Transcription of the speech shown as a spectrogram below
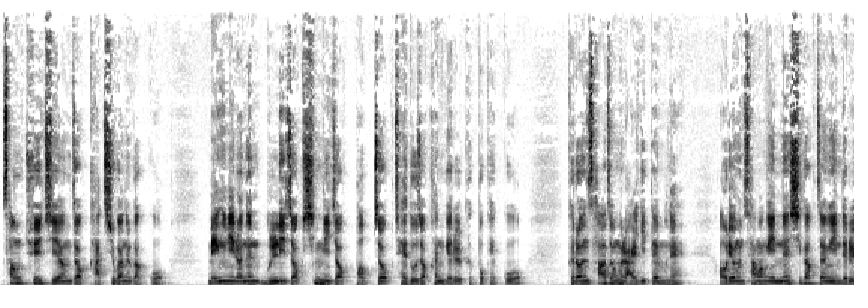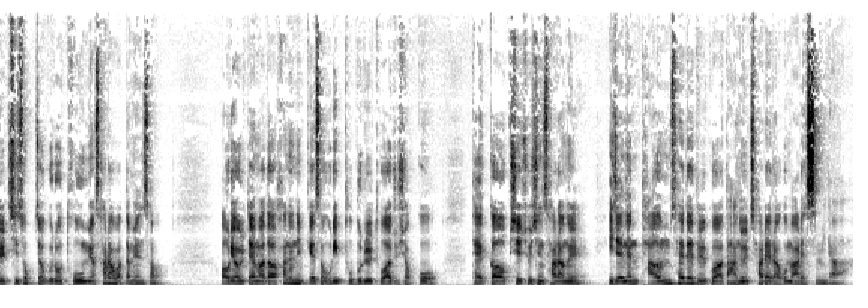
성취 지향적 가치관을 갖고 맹인이라는 물리적, 심리적, 법적, 제도적 한계를 극복했고 그런 사정을 알기 때문에 어려운 상황에 있는 시각장애인들을 지속적으로 도우며 살아왔다면서 어려울 때마다 하느님께서 우리 부부를 도와주셨고 대가 없이 주신 사랑을 이제는 다음 세대들과 나눌 차례라고 말했습니다.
